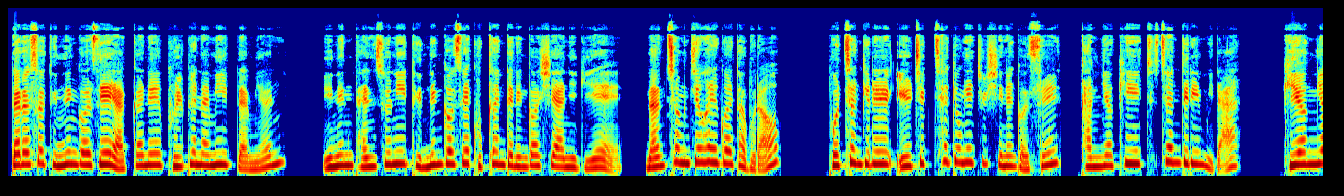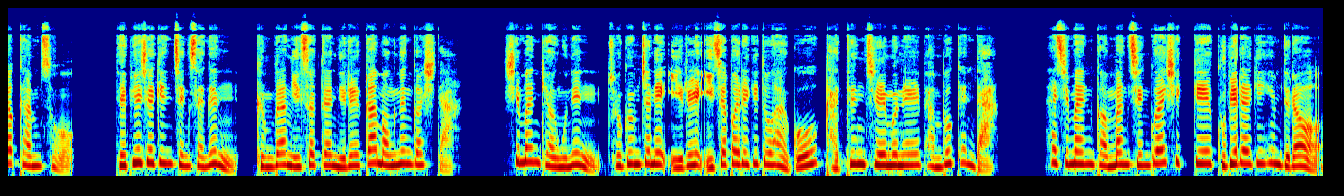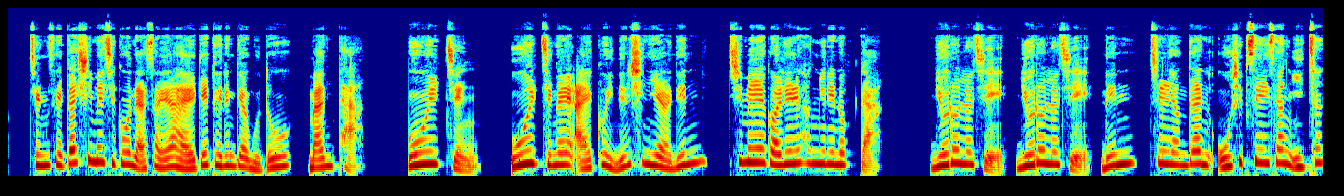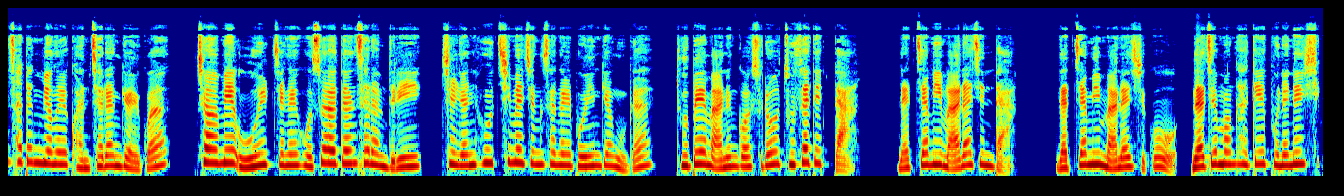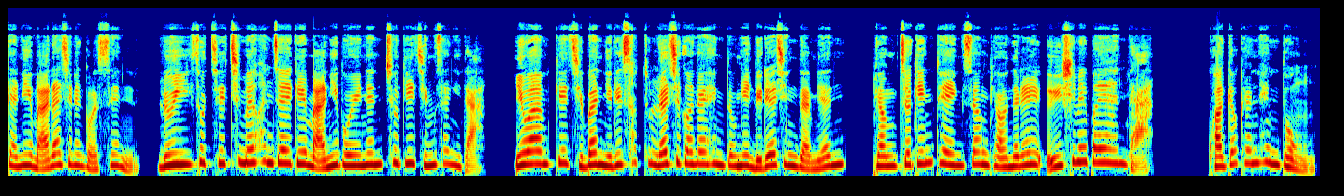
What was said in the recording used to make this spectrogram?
따라서 듣는 것에 약간의 불편함이 있다면 이는 단순히 듣는 것에 국한되는 것이 아니기에 난청 재활과 더불어 보청기를 일찍 착용해 주시는 것을 강력히 추천드립니다. 기억력 감소. 대표적인 증상은 금방 있었던 일을 까먹는 것이다. 심한 경우는 조금 전에 일을 잊어버리기도 하고 같은 질문을 반복한다. 하지만 건망증과 쉽게 구별하기 힘들어 증세가 심해지고 나서야 알게 되는 경우도 많다. 우울증. 우울증을 앓고 있는 시니어는 치매에 걸릴 확률이 높다. 뉴롤로지, 뉴롤로지는 7년간 50세 이상 2,400명을 관찰한 결과 처음에 우울증을 호소하던 사람들이 7년 후 치매 증상을 보인 경우가 2배 많은 것으로 조사됐다. 낮잠이 많아진다. 낮잠이 많아지고 낮에 멍하게 보내는 시간이 많아지는 것은 루이 소체 치매 환자에게 많이 보이는 초기 증상이다. 이와 함께 집안일이 서툴러지거나 행동이 느려진다면 병적인 퇴행성 변화를 의심해봐야 한다. 과격한 행동.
